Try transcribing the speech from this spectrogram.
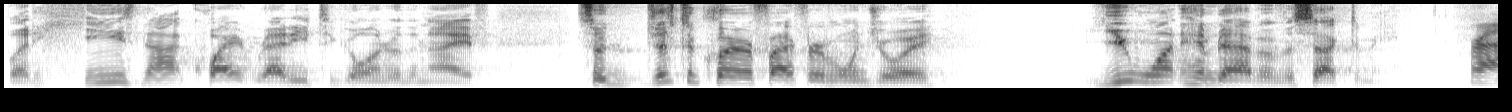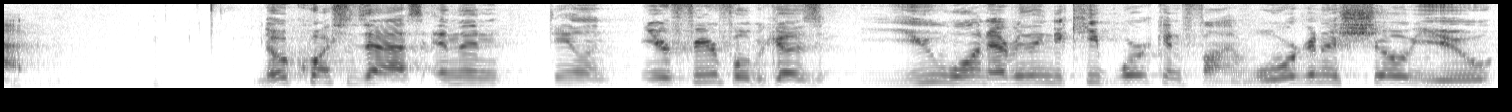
but he's not quite ready to go under the knife. So, just to clarify for everyone, Joy, you want him to have a vasectomy. Brad. No questions asked. And then, Dalen, you're fearful because you want everything to keep working fine. Well, we're going to show you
